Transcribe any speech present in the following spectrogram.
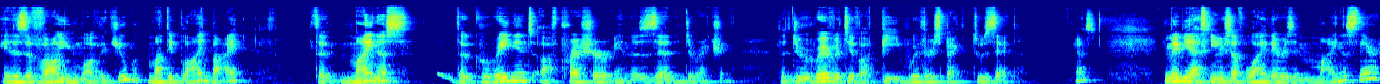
It is the volume of the cube multiplied by the minus the gradient of pressure in the z direction, the derivative of p with respect to z. Yes? You may be asking yourself why there is a minus there.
